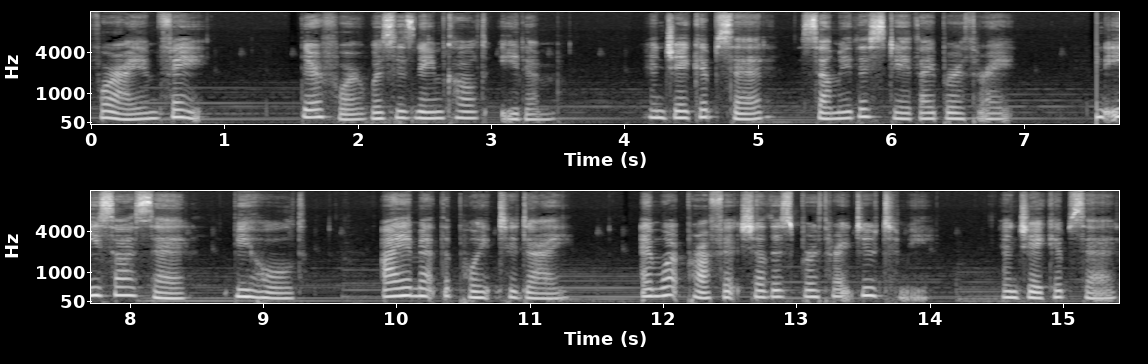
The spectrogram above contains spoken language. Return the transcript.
for I am faint. Therefore was his name called Edom. And Jacob said, Sell me this day thy birthright. And Esau said, Behold, I am at the point to die, and what profit shall this birthright do to me? And Jacob said,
